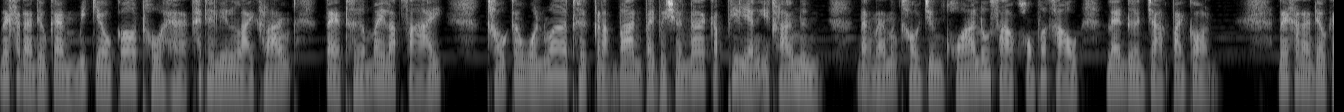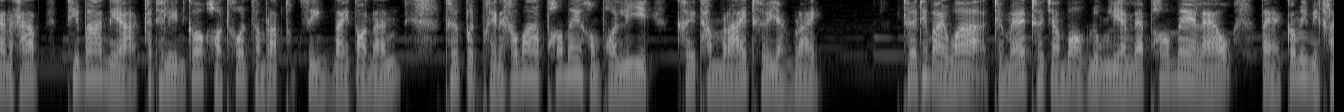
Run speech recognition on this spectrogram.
ในขณะเดียวกันมิเกลก็โทรหาแคทเธอรีนหลายครั้ง แต่เธอไม่รับสาย เขากังวลว่าเธอกลับบ้านไปเผชิญหน้ากับพี่เลี้ยงอีกครั้งหนึ่ง ดังนั้นเขาจึงคว้าลูกสาวของพวกเขาและเดินจากไปก่อน ในขณะเดียวกันนะครับ ที่บ้านเนี่ยแคทเธอรีนก็ขอโทษสำหรับทุกสิ่งในตอนนั้น เธอเปิดเผยนะครับว่าพ่อแม่ของพอลลี่เคยทำร้ายเธออย่างไร เธออธิบายว่าถึงแม้เธอจะบอกโรงเรียนและพ่อแม่แล้ว แต่ก็ไม่มีใคร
